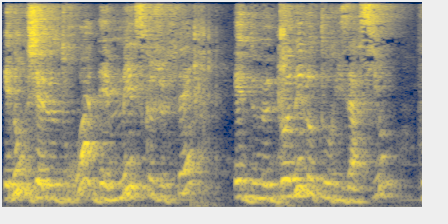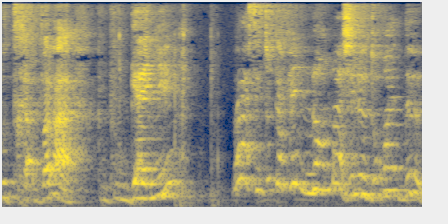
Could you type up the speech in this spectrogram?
Et donc, j'ai le droit d'aimer ce que je fais et de me donner l'autorisation pour, voilà, pour, gagner. Voilà, c'est tout à fait normal. J'ai le droit de.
